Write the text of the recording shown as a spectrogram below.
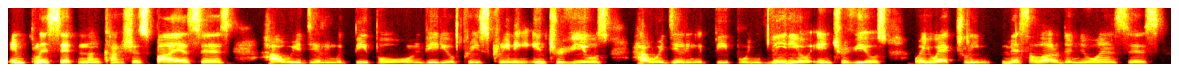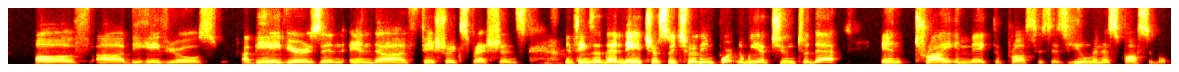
implicit and unconscious biases, how we're dealing with people on video pre-screening interviews, how we're dealing with people in video interviews, where you actually miss a lot of the nuances of uh, behaviorals uh, behaviors and, and uh, facial expressions yeah. and things of that nature. So it's really important we attune to that and try and make the process as human as possible.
